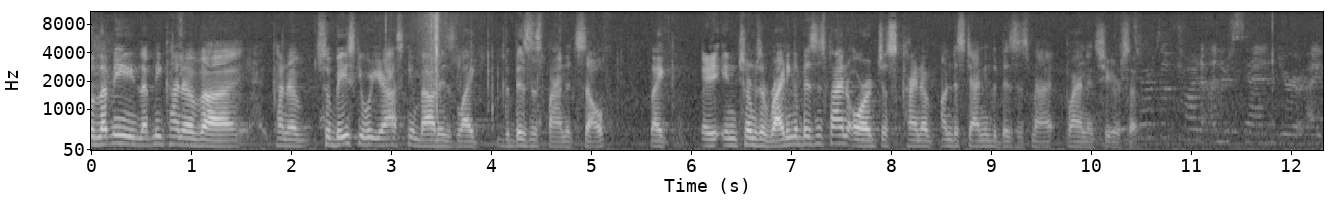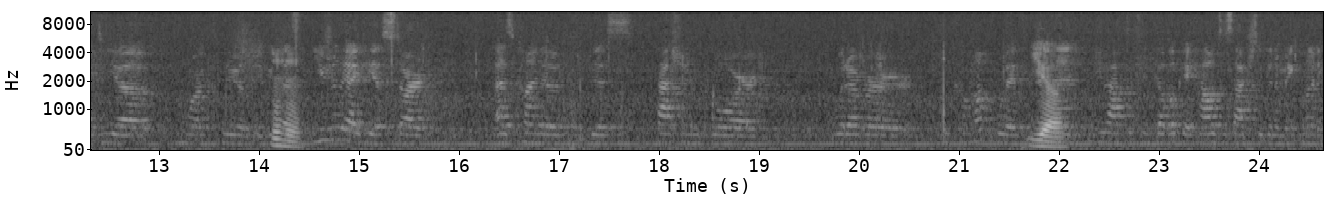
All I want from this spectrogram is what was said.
So let me let me kind of uh, kind of so basically what you're asking about is like the business plan itself, like in terms of writing a business plan or just kind of understanding the business plan and yourself. In terms of trying to understand your idea more clearly, because mm-hmm. usually ideas start as kind of this passion for whatever you come up with. Yeah. you have to think of okay, how is this actually going to make money?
